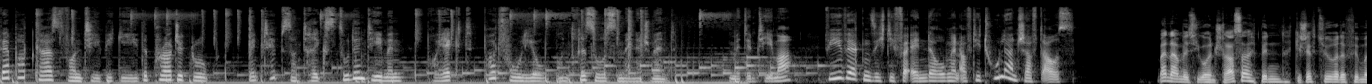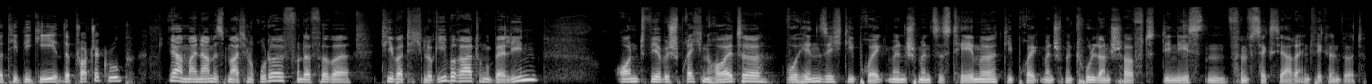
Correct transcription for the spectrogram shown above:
der Podcast von TPG The Project Group mit Tipps und Tricks zu den Themen Projekt, Portfolio und Ressourcenmanagement. Mit dem Thema, wie wirken sich die Veränderungen auf die Toollandschaft aus? Mein Name ist Johann Strasser, ich bin Geschäftsführer der Firma TPG The Project Group. Ja, mein Name ist Martin Rudolph von der Firma Tiber Technologieberatung in Berlin. Und wir besprechen heute, wohin sich die Projektmanagement-Systeme, die Projektmanagement-Tool-Landschaft die nächsten fünf, sechs Jahre entwickeln wird.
